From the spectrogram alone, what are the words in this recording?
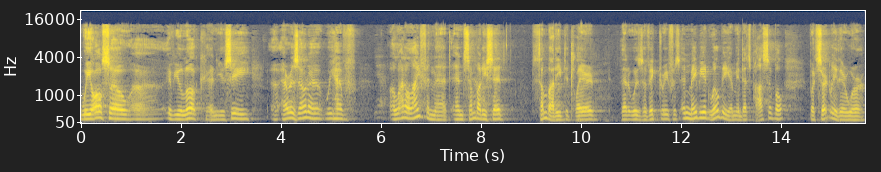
We also, uh, if you look and you see, uh, Arizona, we have a lot of life in that. And somebody said, somebody declared that it was a victory for, and maybe it will be. I mean, that's possible. But certainly there were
